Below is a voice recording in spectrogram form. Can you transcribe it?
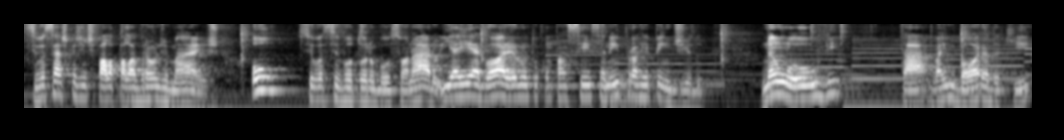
se você acha que a gente fala palavrão demais, ou se você votou no Bolsonaro, e aí agora eu não tô com paciência nem pro arrependido. Não ouve, tá? Vai embora daqui,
